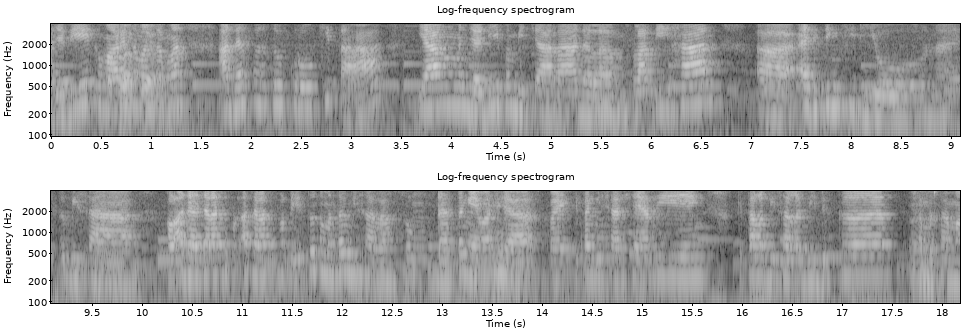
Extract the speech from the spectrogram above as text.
jadi kemarin teman-teman ada salah satu kru kita yang menjadi pembicara dalam Hmm. pelatihan eh, editing video nah itu bisa kalau ada acara seperti acara seperti itu teman-teman bisa langsung datang ya mas Hmm. ya supaya kita bisa sharing kita lebih bisa lebih deket sama Hmm. bersama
